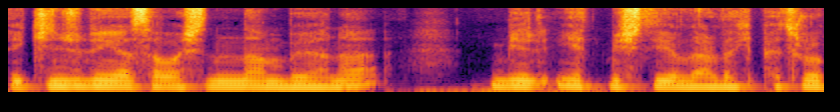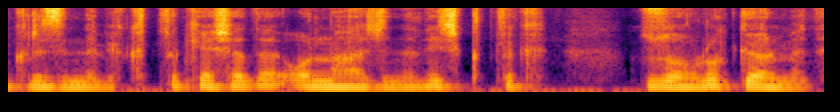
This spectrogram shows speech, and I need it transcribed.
İkinci Dünya Savaşı'ndan bu yana bir 70'li yıllardaki petrol krizinde bir kıtlık yaşadı. Onun haricinde de hiç kıtlık, zorluk görmedi.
